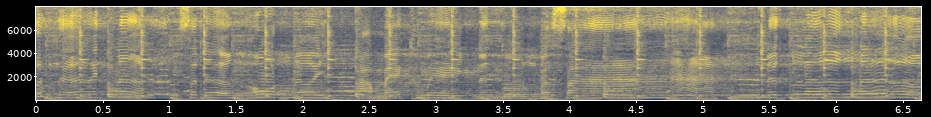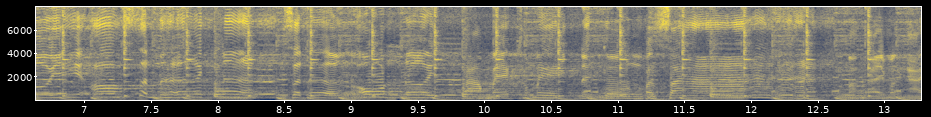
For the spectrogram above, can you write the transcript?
ស្នើចណាស្ដើងអូនអើយថាម៉ែក្មេងនឹងកូនភាសានឹកលើងណែអើយអស់ស្នើចណាស្ដើងអូនអើយថាម៉ែក្មេងនឹងកូនភាសាមួយថ្ងៃមួយថ្ងៃ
